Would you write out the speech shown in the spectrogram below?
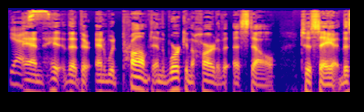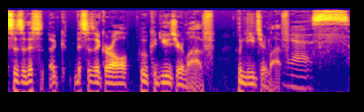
Yes. and that there and would prompt and work in the heart of Estelle to say this is a, this a, this is a girl who could use your love, who needs your love. Yes.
